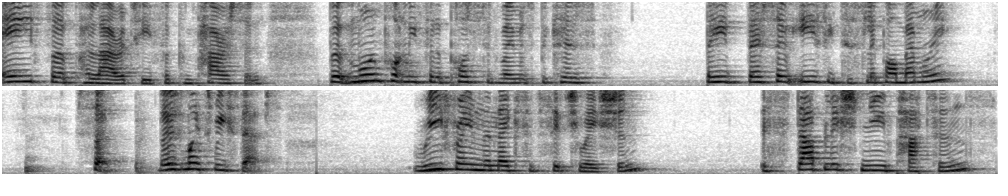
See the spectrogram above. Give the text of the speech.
A, for polarity, for comparison, but more importantly, for the positive moments because they, they're so easy to slip our memory. So, those are my three steps reframe the negative situation, establish new patterns,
